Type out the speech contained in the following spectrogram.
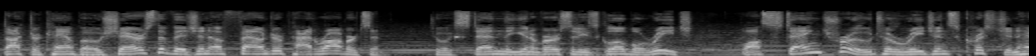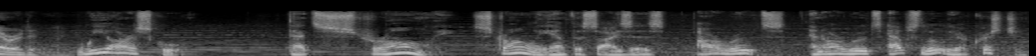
Dr. Campo shares the vision of founder Pat Robertson to extend the university's global reach while staying true to Regent's Christian heritage. We are a school that strongly, strongly emphasizes our roots, and our roots absolutely are Christian.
